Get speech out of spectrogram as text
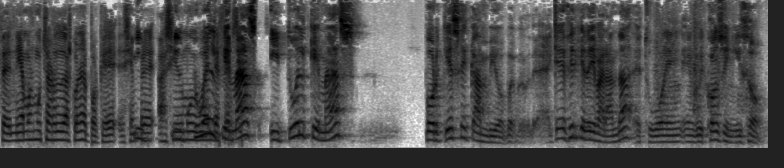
teníamos muchas dudas con él porque siempre ha sido muy buen el Que más, y tú el que más, ¿por qué ese cambio? Pues, hay que decir que Dave Aranda estuvo en, en Wisconsin, hizo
